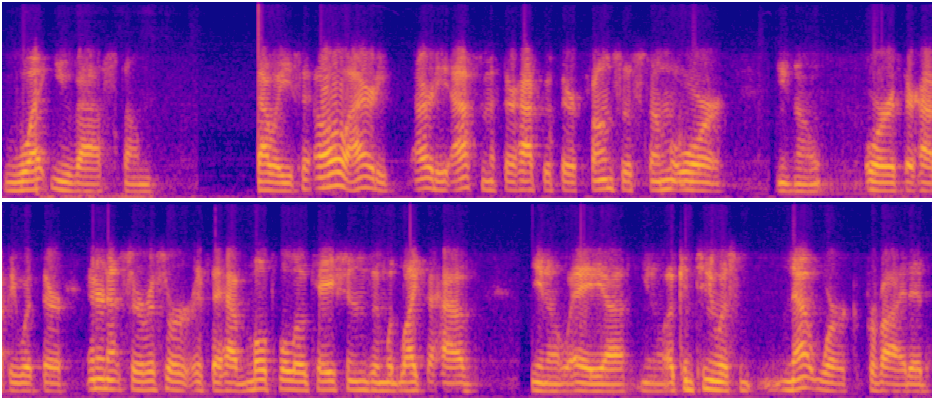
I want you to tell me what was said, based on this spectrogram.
what you've asked them. That way you say, "Oh, I already I already asked them if they're happy with their phone system or you know, or if they're happy with their internet service or if they have multiple locations and would like to have, you know, a uh, you know, a continuous network provided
